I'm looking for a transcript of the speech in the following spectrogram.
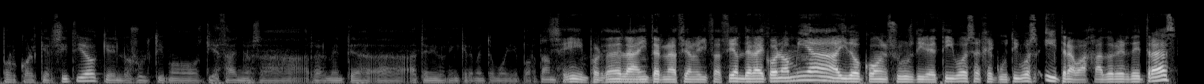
por cualquier sitio, que en los últimos 10 años ha, realmente ha, tenido un incremento muy importante. Sí, importante. La internacionalización de la economía ha ido con sus directivos, ejecutivos y trabajadores detrás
